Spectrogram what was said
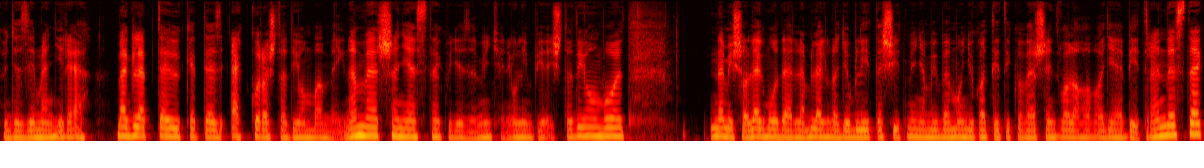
hogy azért mennyire meglepte őket, ez ekkora stadionban még nem versenyeztek, ugye ez a Müncheni olimpiai stadion volt, nem is a legmodernebb, legnagyobb létesítmény, amiben mondjuk atlétika versenyt valaha vagy EB-t rendeztek,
